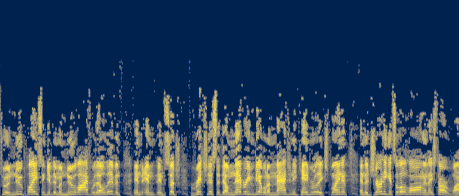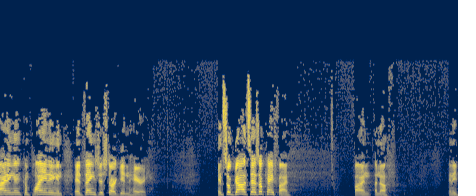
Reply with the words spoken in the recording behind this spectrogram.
to a new place and give them a new life where they'll live in, in, in, in such richness that they'll never even be able to imagine. He can't even really explain it. And the journey gets a little long and they start whining and complaining and, and things just start getting hairy. And so God says, okay, fine. Fine, enough. And he,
